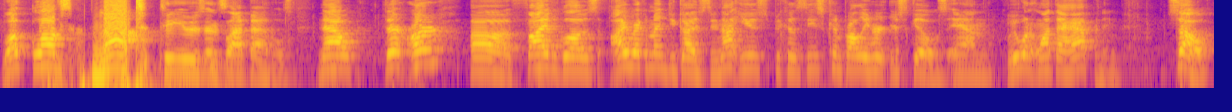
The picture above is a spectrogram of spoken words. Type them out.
what gloves not to use in slap battles. Now, there are uh, five gloves I recommend you guys do not use because these can probably hurt your skills, and we wouldn't want that happening. So,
